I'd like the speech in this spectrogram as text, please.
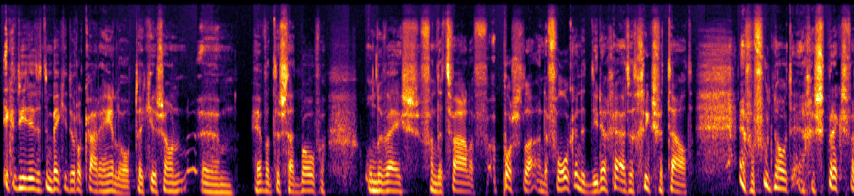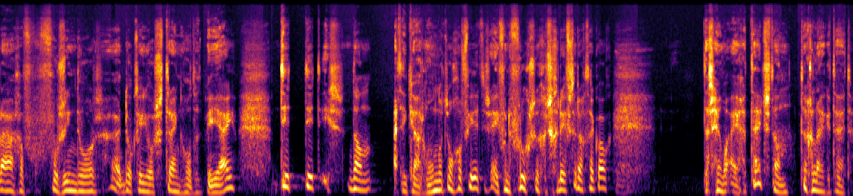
Ik heb dat het een beetje door elkaar heen loopt. Dat je zo'n, um, wat er staat boven, onderwijs van de twaalf apostelen aan de volken, de Didag, uit het Grieks vertaald. En voor voetnoten en gespreksvragen voorzien door uh, dokter Joost Strenghold, dat ben jij. Dit, dit is dan uit het jaar 100 ongeveer. Het is een van de vroegste geschriften, dacht ik ook. Dat is helemaal eigen tijds dan, tegelijkertijd.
